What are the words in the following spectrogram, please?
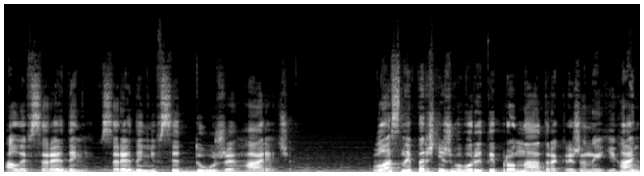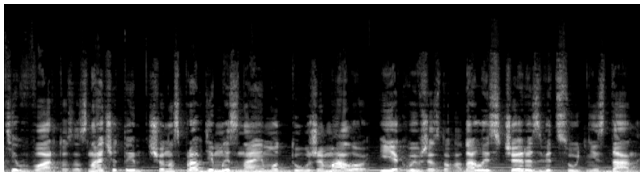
Але всередині, всередині все дуже гаряче. Власне, перш ніж говорити про надра крижаних гігантів, варто зазначити, що насправді ми знаємо дуже мало, і як ви вже здогадались, через відсутність даних.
